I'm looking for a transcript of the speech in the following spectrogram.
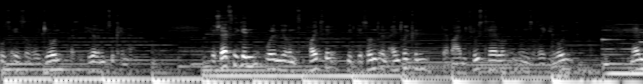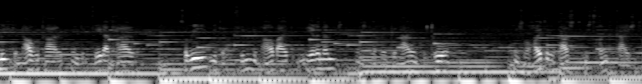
aus unserer Region präsentieren zu können. Beschäftigen wollen wir uns heute mit besonderen Eindrücken der beiden Flusstäler in unserer Region, nämlich dem Lauchertal und dem Federtal, sowie mit der erfüllenden Arbeit im Ehrenamt und der regionalen Kultur. Unser heutiger Gast ist Frank Geist.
